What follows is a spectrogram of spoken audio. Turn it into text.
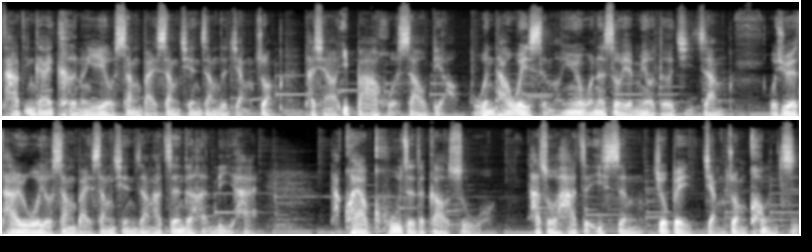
他应该可能也有上百上千张的奖状，他想要一把火烧掉。”我问他为什么，因为我那时候也没有得几张。我觉得他如果有上百上千张，他真的很厉害。他快要哭着的告诉我，他说他这一生就被奖状控制。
